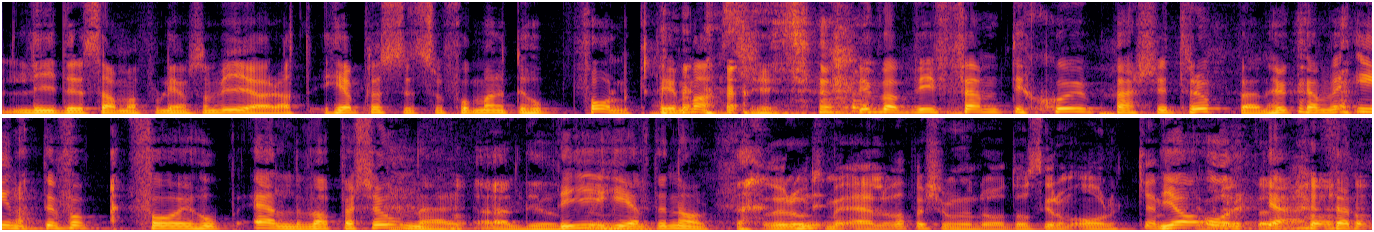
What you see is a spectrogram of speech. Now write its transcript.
lider samma problem som vi gör. Att helt plötsligt så får man inte ihop folk till en match. vi, bara, vi är 57 pers i truppen. Hur kan vi inte få, få ihop 11 personer? Ja, det är det är helt enormt. Och då är det också med 11 personer då, då ska de orka. Jag 90 minuter. orkar. Så att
